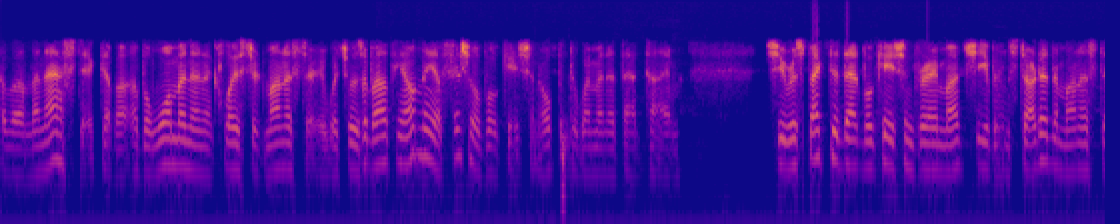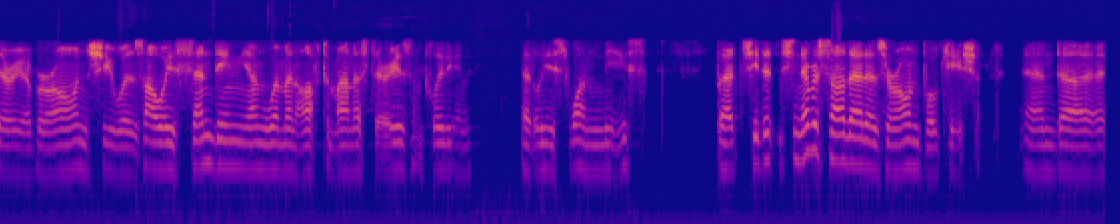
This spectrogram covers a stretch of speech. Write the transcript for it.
of a monastic of a of a woman in a cloistered monastery, which was about the only official vocation open to women at that time, she respected that vocation very much. She even started a monastery of her own. She was always sending young women off to monasteries, including at least one niece. But she did. She never saw that as her own vocation, and uh,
